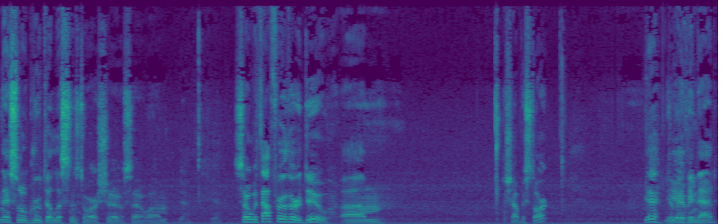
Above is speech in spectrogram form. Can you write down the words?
nice little group that listens to our show. So um, Yeah, yeah. so without further ado, um, shall we start? Yeah. You have anything to any, add?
